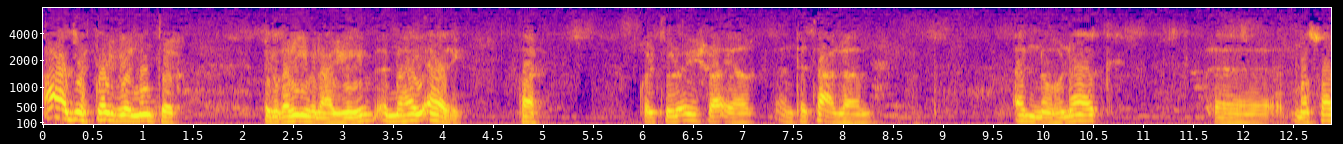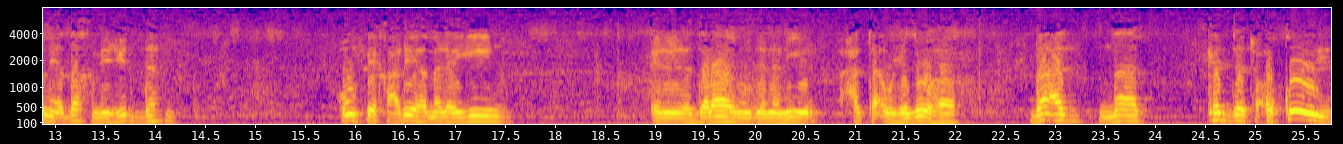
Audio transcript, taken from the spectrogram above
قعد يحتج بالمنطق الغريب العجيب إنه هي آلة طيب قلت له إيش رأيك؟ أنت تعلم أن هناك آه، مصانع ضخمة جدا أنفق عليها ملايين الدراهم والدنانير حتى أوجدوها. بعد ما كدت عقول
